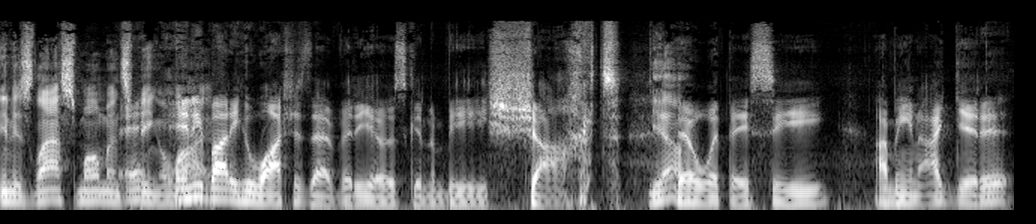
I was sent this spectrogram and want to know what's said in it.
in his last moments being A- alive. Anybody who watches that video is going to be shocked Yeah. at what they see. I mean, I get it.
